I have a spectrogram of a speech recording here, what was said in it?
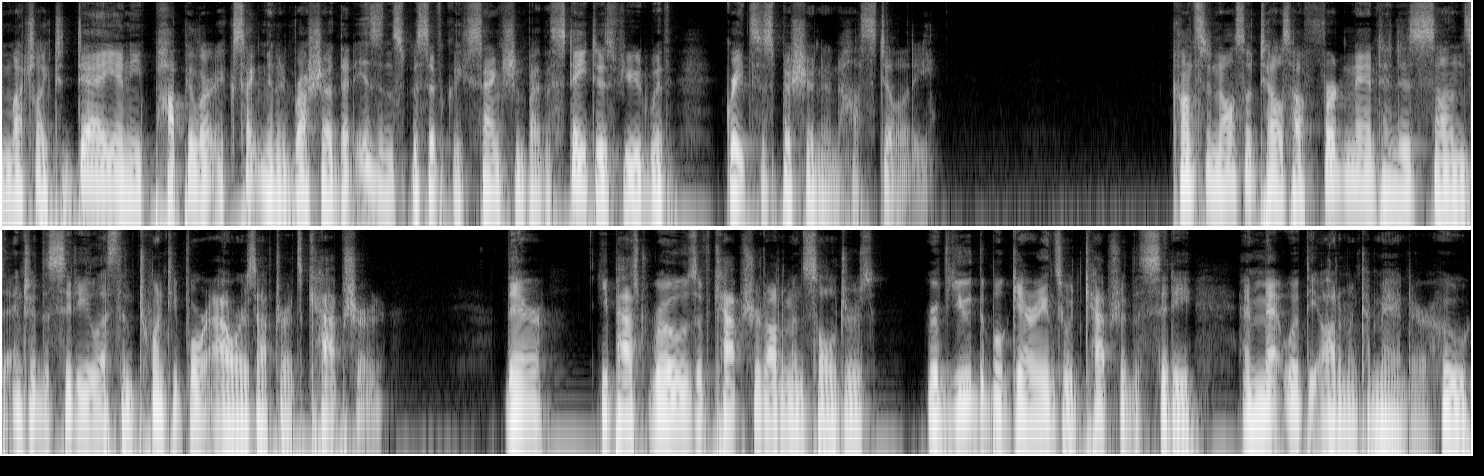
much like today, any popular excitement in Russia that isn't specifically sanctioned by the state is viewed with great suspicion and hostility. Constant also tells how Ferdinand and his sons entered the city less than 24 hours after its capture. There, he passed rows of captured Ottoman soldiers, reviewed the Bulgarians who had captured the city, and met with the Ottoman commander, who,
